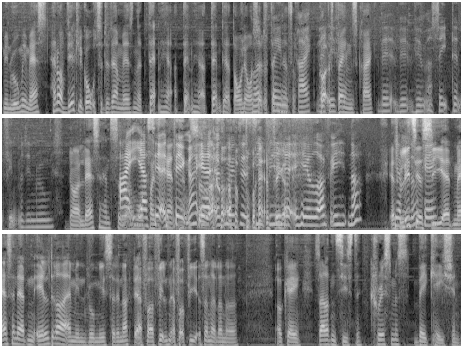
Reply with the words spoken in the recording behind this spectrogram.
min roomie Mads. Han var virkelig god til det der med, sådan, at den her, og den her, og den der dårlige oversættelse. den her, Golfbanens skræk. Det Golfbanens skræk. Hvem- har set den film med dine roomies? Når Lasse han sidder Nej, jeg ser en finger. Ja, jeg sidder skulle til at sige, er hævet op i... Nå, Jeg skulle Jamen, lige til at okay. sige, at Mads er den ældre af mine roomies, så det er nok derfor, at filmen er fra 80'erne eller noget. Okay, så er der den sidste. Christmas Vacation.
